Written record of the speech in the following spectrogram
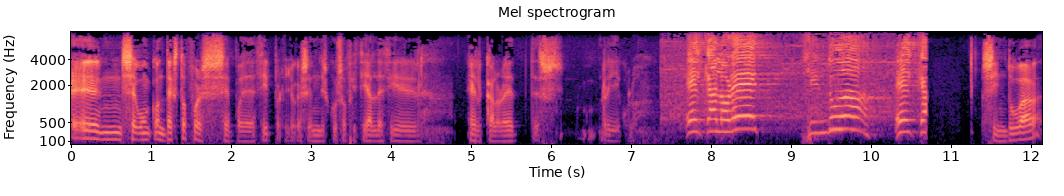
En, según contexto, pues se puede decir, pero yo que sé, en un discurso oficial decir el caloret es ridículo. El caloret, sin duda, el ca Sin duda,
